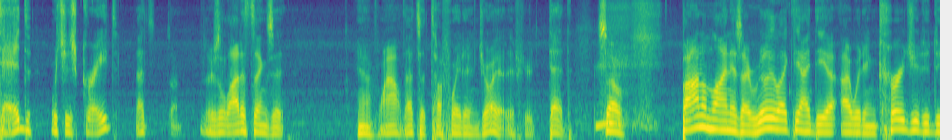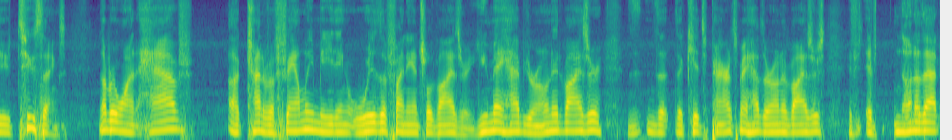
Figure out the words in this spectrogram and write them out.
dead, which is great. That's uh, There's a lot of things that, yeah, wow, that's a tough way to enjoy it if you're dead. So, bottom line is, I really like the idea. I would encourage you to do two things. Number one, have a kind of a family meeting with a financial advisor. You may have your own advisor. th- The the kids' parents may have their own advisors. If if none of that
